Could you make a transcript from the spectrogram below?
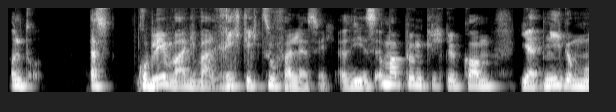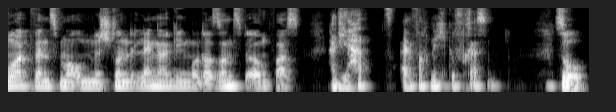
Und das Problem war, die war richtig zuverlässig. Also die ist immer pünktlich gekommen, die hat nie gemurrt, wenn es mal um eine Stunde länger ging oder sonst irgendwas. Ja, die hat einfach nicht gefressen. So.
